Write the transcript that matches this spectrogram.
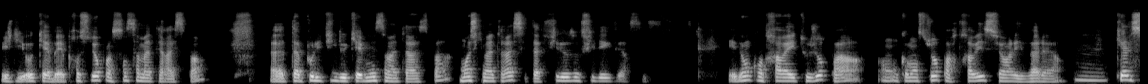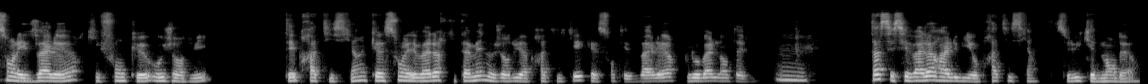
Et je dis, OK, ben, procédure, pour l'instant, ça m'intéresse pas. Euh, ta politique de cabinet, ça m'intéresse pas. Moi, ce qui m'intéresse, c'est ta philosophie d'exercice. Et donc, on travaille toujours par, on commence toujours par travailler sur les valeurs. Mmh. Quelles sont les valeurs qui font qu'aujourd'hui, tu es praticien? Quelles sont les valeurs qui t'amènent aujourd'hui à pratiquer? Quelles sont tes valeurs globales dans ta vie? Mmh. Ça, c'est ses valeurs à lui, au praticien, celui qui est demandeur.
